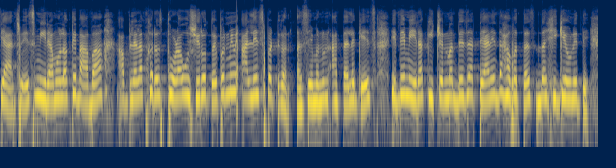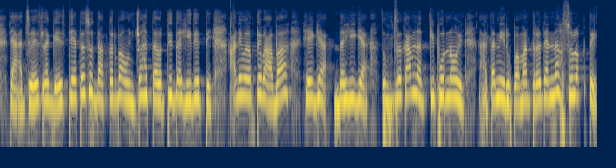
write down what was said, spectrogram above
त्याच वेळेस मीरा म्हणू लागते बाबा आपल्याला खरंच थोडा उशीर होतोय पण मी आलेच पटकन. असे म्हणून आता लगेच इथे मीरा किचनमध्ये जाते आणि धावतच दही घेऊन येते. त्याच वेळेस लगेच ती आता सुधाकर भाऊंच्या हातावरती दही देते आणि मग ते बाबा हे घ्या दही घ्या. तुमचं काम नक्की पूर्ण होईल. आता निरुपा मात्र त्यांना हसू लागते.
